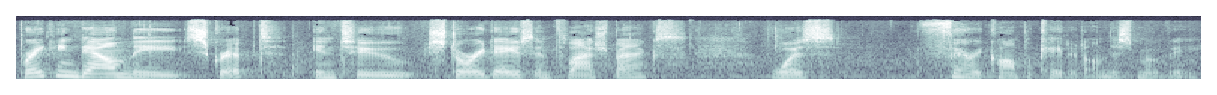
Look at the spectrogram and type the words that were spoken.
Breaking down the script into story days and flashbacks was very complicated on this movie.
